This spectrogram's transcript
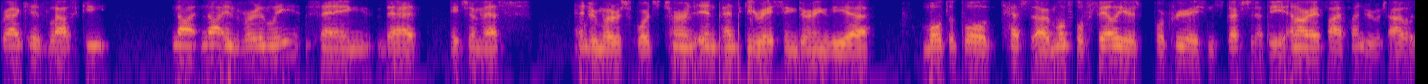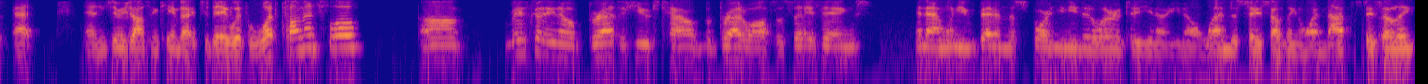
Brad Keselowski, not not inadvertently saying that HMS Hendrick Motorsports turned in Penske Racing during the uh, multiple test uh, multiple failures for pre-race inspection at the NRA 500, which I was at. And Jimmie Johnson came back today with what comments, Flo? Um, basically, you know, Brad's a huge talent, but Brad will also say things. And then when you've been in the sport, you need to learn to, you know, you know when to say something and when not to say something.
